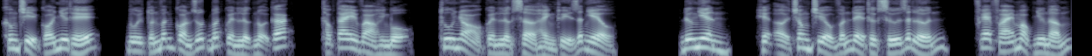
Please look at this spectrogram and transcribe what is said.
Không chỉ có như thế, Bùi Tuấn vẫn còn rút bất quyền lực nội các, thọc tay vào hình bộ, thu nhỏ quyền lực sở hành thủy rất nhiều. Đương nhiên, hiện ở trong triều vấn đề thực sự rất lớn, phe phái mọc như nấm,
